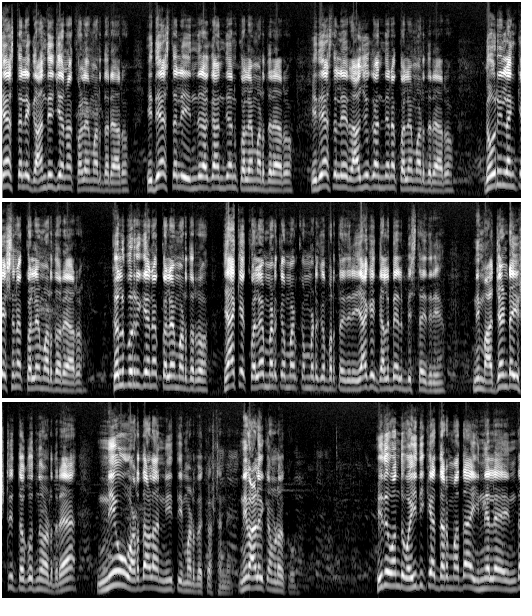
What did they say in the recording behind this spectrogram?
ದೇಶದಲ್ಲಿ ಗಾಂಧೀಜಿಯನ್ನು ಕೊಲೆ ಮಾಡಿದ್ರು ಯಾರು? ಈ ದೇಶದಲ್ಲಿ ಇಂದಿರಾ ಗಾಂಧಿಯನ್ನು ಕೊಲೆ ಮಾಡಿದ್ರು ಯಾರು? ಈ ದೇಶದಲ್ಲಿ ರಾಜೀವ್ ಗಾಂಧಿಯನ್ನು ಕೊಲೆ ಮಾಡಿದ್ರು ಯಾರು? ಗೌರಿ ಲಂಕೇಶನ ಕೊಲೆ ಮಾಡಿದವ್ರು ಯಾರು? ಕಲಬುರಗಿಯನ್ನು ಕೊಲೆ ಮಾಡಿದ್ರು ಯಾಕೆ ಕೊಲೆ ಮಾಡ್ಕೊ ಮಾಡ್ಕೊಂಡು ಮಾಡ್ಕೊ ಬರ್ತಾ ಇದ್ದೀರಿ? ಯಾಕೆ ಗಲಭೆಯಲ್ಲಿ ಬಿಸ್ತಾ ಇದ್ದೀರಿ? ನಿಮ್ಮ ಅಜೆಂಡಾ ಇಷ್ಟು ತೆಗೆದು ನೋಡಿದ್ರೆ ನೀವು ಒಡೆದಾಳ ನೀತಿ ಮಾಡಬೇಕಷ್ಟೇ ನೀವು ಆಳ್ವಿಕೆ ಮಾಡಬೇಕು. ಇದು ಒಂದು ವೈದಿಕ ಧರ್ಮದ ಹಿನ್ನೆಲೆಯಿಂದ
